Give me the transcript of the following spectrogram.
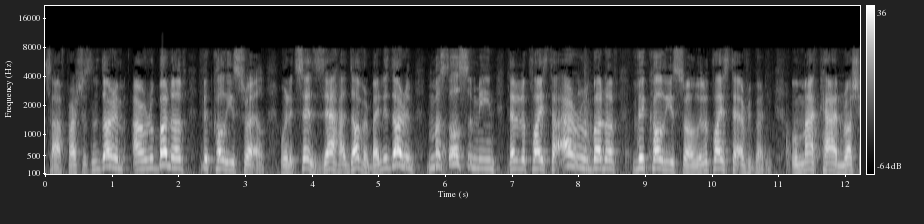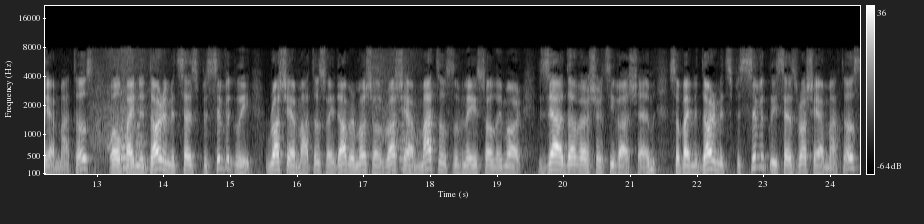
Saf Parshas Nedarim, Aaron and Banav, V'kol Yisrael. When it says Zeh Hadavar by Nedarim, must also mean that it applies to Aaron and Banav, V'kol Yisrael. It applies to everybody. Umakan Rashi Amatos. Well, by Nidarim it says specifically Rashi Amatos. Vaydaber Moshe Rashi Amatos Levnei Yisrael Lemar Zeh Tziva Hashem. So by Nidarim it specifically says Rashi Amatos.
